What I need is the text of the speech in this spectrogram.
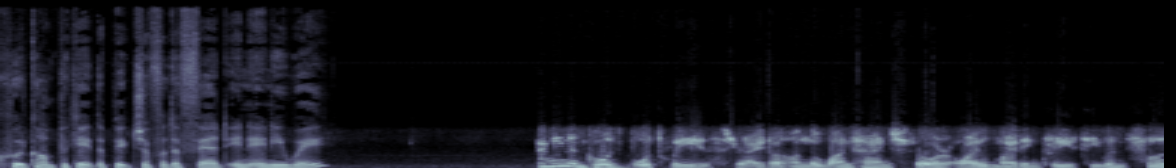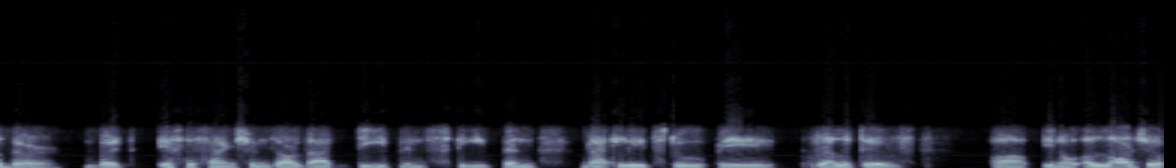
could complicate the picture for the Fed in any way? I mean, it goes both ways, right? On the one hand, sure, oil might increase even further, but if the sanctions are that deep and steep, and that leads to a relative, uh, you know, a larger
